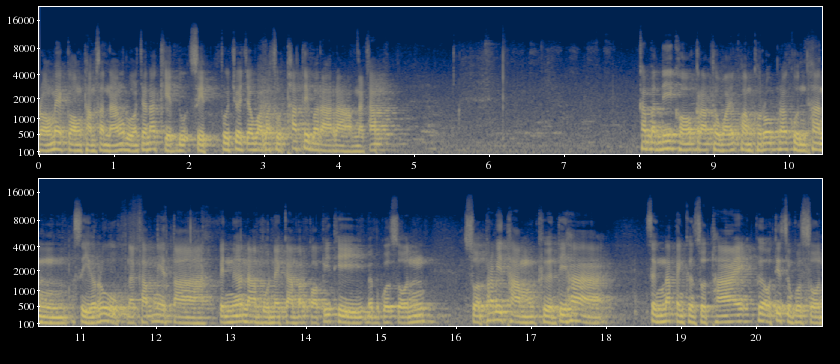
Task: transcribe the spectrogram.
รองแม่กองทำสนางหลวงเจ้าหน้าเขตดุสิตผู้ช่วยเจ้าวาดวัดสุทัศน์เทพรารามนะครับครับบัดนี้ขอกราบถวายความเคารพพระคุณท่านสี่รูปนะครับ เมตตาเป็นเนื้อนาบุญในการประกอบพิธีแบบกุศลสวดพระพิธรรมคืนที่ห้า ซึ่งนับเป็นคืนสุดท้ายเพื่ออุทิศส่วนกุศล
